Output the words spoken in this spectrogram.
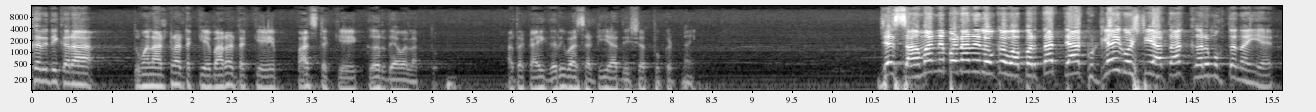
खरेदी करा. तुम्हाला अठरा टक्के बारा टक्के पाच टक्के कर द्यावा लागतो. आता काही गरिबासाठी या देशात फुकट नाही. जे सामान्यपणाने लोक वापरतात त्या कुठल्याही गोष्टी आता करमुक्त नाही आहेत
